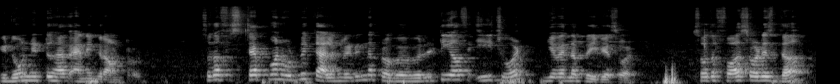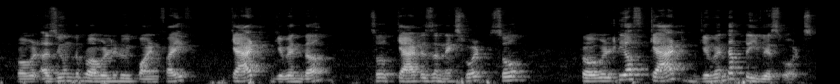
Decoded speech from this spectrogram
you don't need to have any ground truth. So the step one would be calculating the probability of each word given the previous word. So the first word is the, assume the probability to be 0.5, cat given the, so cat is the next word. So probability of cat given the previous words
